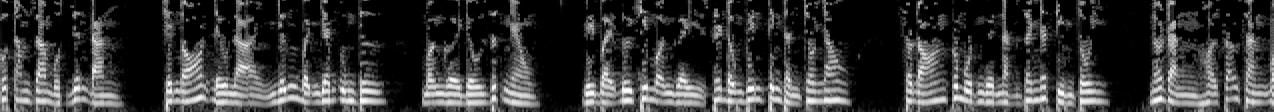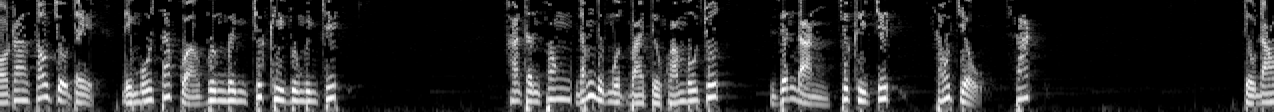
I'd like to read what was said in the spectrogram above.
có tham gia một diễn đàn trên đó đều là những bệnh nhân ung thư Mọi người đều rất nghèo. Vì vậy đôi khi mọi người sẽ động viên tinh thần cho nhau. Sau đó có một người nặc danh đã tìm tôi Nói rằng họ sẵn sàng bỏ ra 6 triệu tệ Để mua xác của Vương Minh trước khi Vương Minh chết. Hạ Thần Phong nắm được một vài từ khóa mấu chốt Diễn đàn trước khi chết 6 triệu, xác. Tiểu đào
